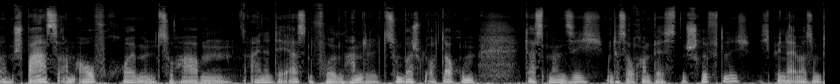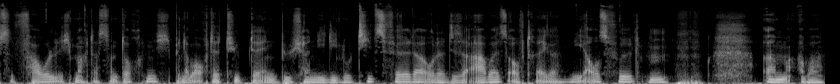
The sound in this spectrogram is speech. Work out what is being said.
ähm, Spaß am Aufräumen zu haben. Eine der ersten Folgen handelt zum Beispiel auch darum, dass man sich, und das auch am besten schriftlich, ich bin da immer so ein bisschen faul, ich mache das dann doch nicht, ich bin aber auch der Typ, der in Büchern nie die Notizfelder oder diese Arbeitsaufträge nie ausfüllt. Hm. ähm, aber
